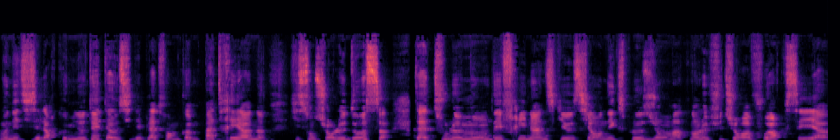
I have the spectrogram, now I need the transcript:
monétiser leur communauté. Tu as aussi des plateformes comme Patreon qui sont sur le dos. Tu as tout le monde des freelance qui est aussi en explosion. Maintenant, le future of work, c'est euh,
